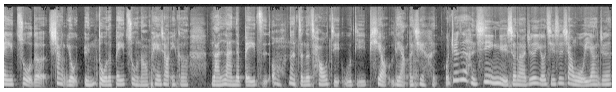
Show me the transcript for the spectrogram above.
杯座的像有云朵的杯座，然后配上一个蓝蓝的杯子，哦，那整个超级无敌漂亮，而且很，我觉得是很吸引女生啊，就是尤其是像我一样，就是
